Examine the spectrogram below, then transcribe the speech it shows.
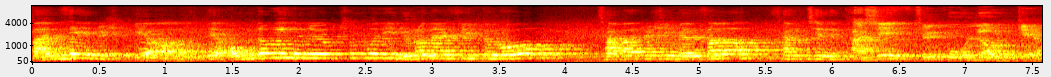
만세 해 주실게요. 이때 엉덩이 근육 충분히 늘어날 수 있도록 잡아주시면서 상체는 다시 들고 올라올게요.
